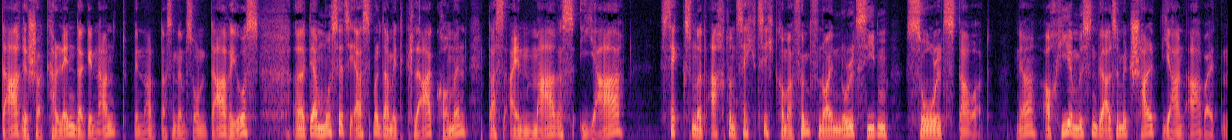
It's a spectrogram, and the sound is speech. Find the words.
Darischer Kalender genannt, benannt nach seinem Sohn Darius. Äh, der muss jetzt erstmal damit klarkommen, dass ein Mars-Jahr 668,5907 Sols dauert. Ja, auch hier müssen wir also mit Schaltjahren arbeiten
